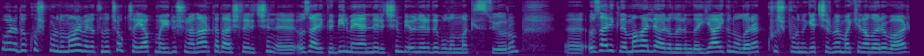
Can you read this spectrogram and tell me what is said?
Bu arada kuşburnu marmelatını çokça yapmayı düşünen arkadaşlar için e, özellikle bilmeyenler için bir öneride bulunmak istiyorum. E, özellikle mahalle aralarında yaygın olarak kuşburnu geçirme makineleri var.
